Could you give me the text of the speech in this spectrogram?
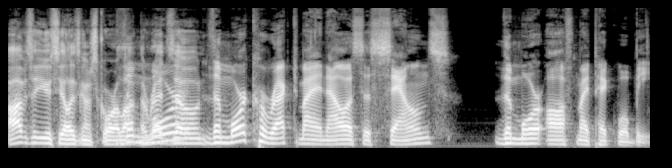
obviously UCLA is going to score a lot in the red zone. The more correct my analysis sounds, the more off my pick will be.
